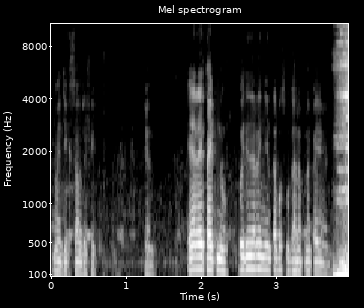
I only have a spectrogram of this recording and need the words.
Magic sound effect. Yan. Yan ay type, no? Pwede na rin yan, tapos maghanap na kayo. yan.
